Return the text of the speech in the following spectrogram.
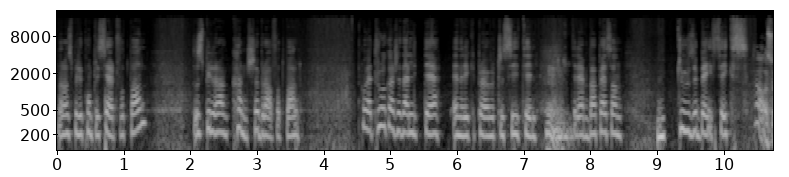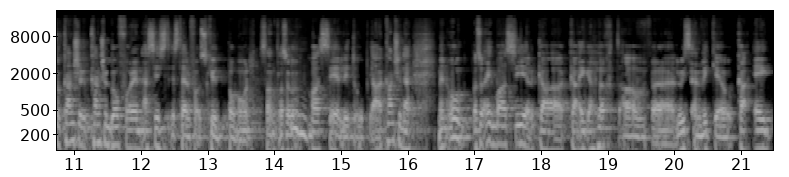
Når han spiller komplisert fotball, så spiller han kanskje bra fotball. Og jeg tror kanskje det er litt det Henrik prøver å si til, mm. til Mbappé. sånn Do the basics. Ja, og så kanskje, kanskje, gå for en assist i stedet for skudd på mål. Sant? Altså, mm. Bare se litt opp. Ja, kanskje det. Men òg altså, Jeg bare sier hva, hva, jeg har hørt av uh, Luis Henrique, og jeg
